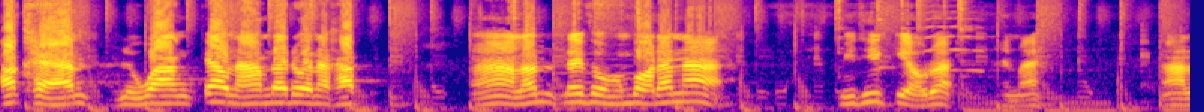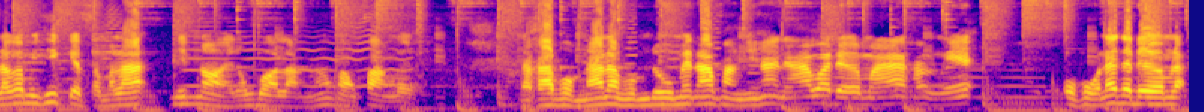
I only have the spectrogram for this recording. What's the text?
พักแขนหรือวางแก้วน้ำได้ด้วยนะครับ อ่า แล้วในส่วนของเบาะด้านหน้า มีที่เกี่ยวด้วย เห็นไหม อ่าแล้วก็มีที่เก็บสัมภาระนิดหน่อยตรงเบาะหลังทั้งสองฝั่งเลยนะครับผมนะแล้วผมดูเม็ดอัพฝั่งนี้ให้นะว่าเดิมมาครั้งนี้ โอ้โหน่าจะเดิมละ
